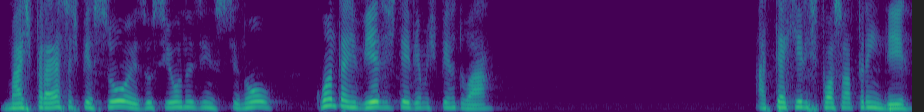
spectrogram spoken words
Mas para essas pessoas, o Senhor nos ensinou quantas vezes devemos perdoar. Até que eles possam aprender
